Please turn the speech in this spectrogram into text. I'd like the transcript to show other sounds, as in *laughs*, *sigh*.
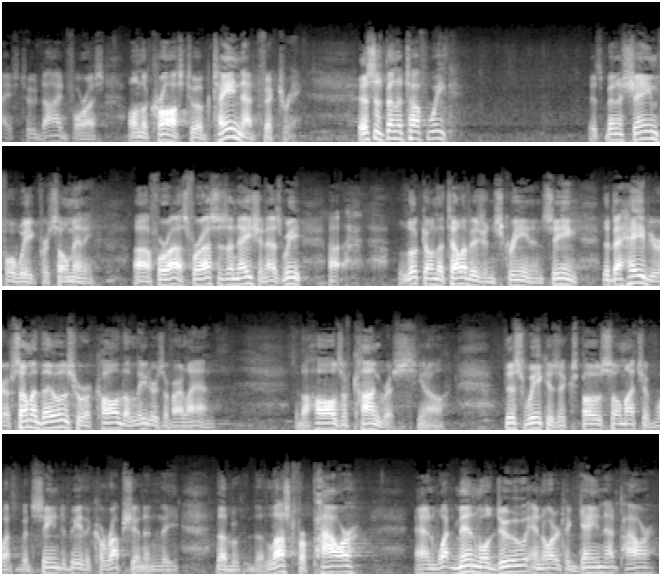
Christ who died for us on the cross to obtain that victory. This has been a tough week. It's been a shameful week for so many. Uh, for us, for us as a nation, as we uh, looked on the television screen and seeing the behavior of some of those who are called the leaders of our land, the halls of Congress, you know, this week has exposed so much of what would seem to be the corruption and the, the, the lust for power and what men will do in order to gain that power.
